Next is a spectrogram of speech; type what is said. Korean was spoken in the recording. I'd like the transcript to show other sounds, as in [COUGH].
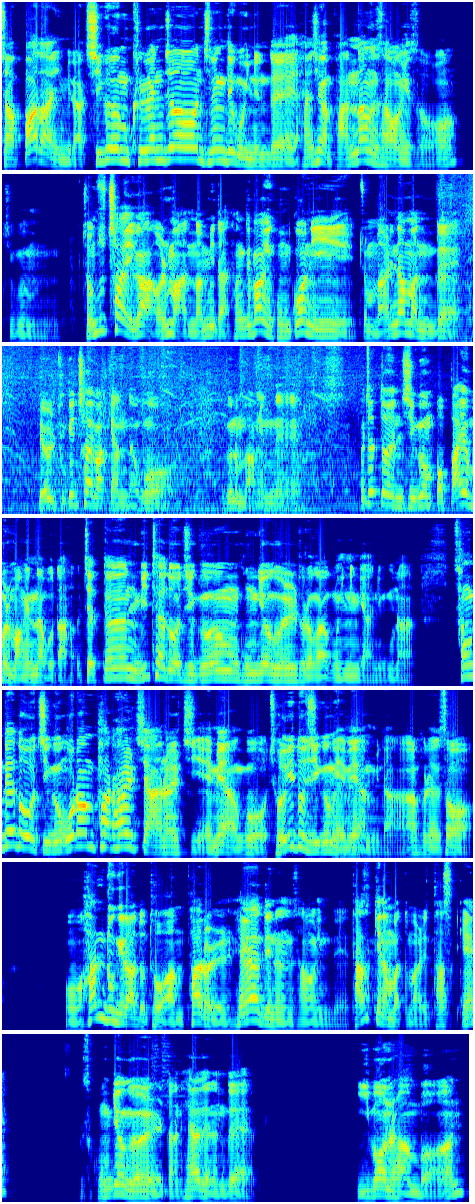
자, 바다입니다. 지금 클랜전 진행되고 있는데 1시간 반 남은 상황에서 지금 점수 차이가 얼마 안 납니다. 상대방이 공권이 좀 많이 남았는데 별 두 개 차이밖에 안 나고 이거는 망했네. 어쨌든 지금 어 파이어볼 망했나 보다. 어쨌든 밑에도 지금 공격을 들어가고 있는 게 아니구나. 상대도 지금 오란팔 할지 안 할지 애매하고 저희도 지금 애매합니다. 그래서 어, 한두 개라도 더 안팔을 해야 되는 상황인데 다섯 개 남았단 말이에요. 다섯 개. 그래서 공격을 일단 해야 되는데 2번을 한번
